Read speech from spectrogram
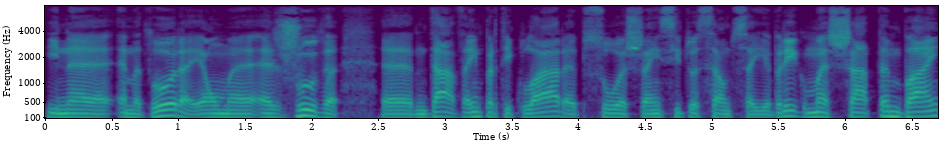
e na Amadora é uma ajuda eh, dada em particular a pessoas em situação de sem-abrigo, mas há também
